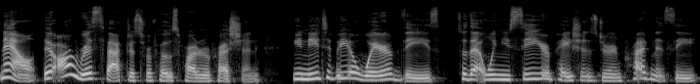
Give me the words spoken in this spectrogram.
Now, there are risk factors for postpartum depression. You need to be aware of these so that when you see your patients during pregnancy,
